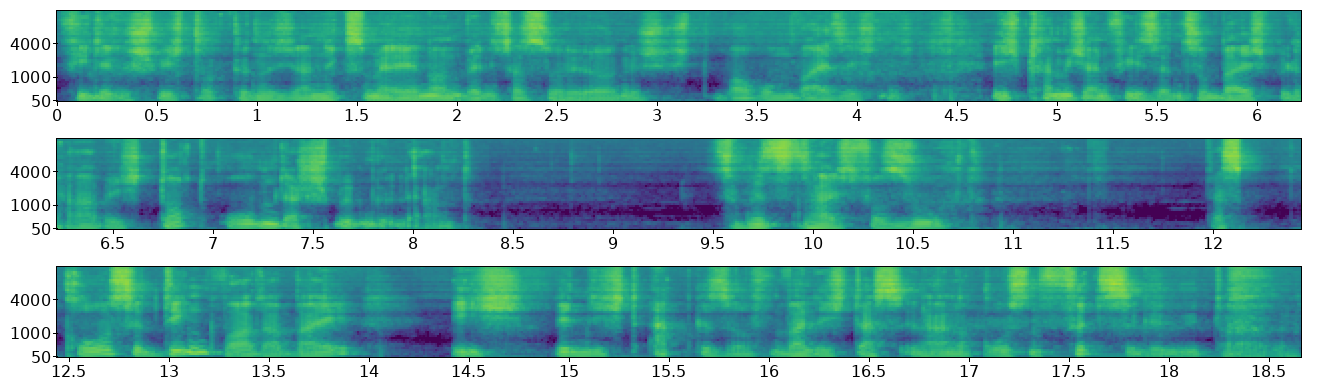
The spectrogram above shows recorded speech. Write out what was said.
Viele Geschwister können sich an nichts mehr erinnern, wenn ich das so höre. Warum, weiß ich nicht. Ich kann mich an vieles erinnern. Zum Beispiel habe ich dort oben das Schwimmen gelernt. Zumindest habe ich es versucht. Das große Ding war dabei, ich bin nicht abgesoffen, weil ich das in einer großen Pfütze geübt habe.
